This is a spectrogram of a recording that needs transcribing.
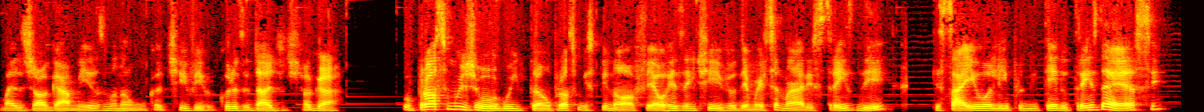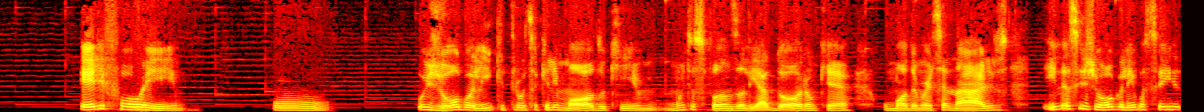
mas jogar mesmo nunca tive curiosidade de jogar. O próximo jogo, então, o próximo spin-off é o Resident Evil The Mercenaries 3D, que saiu ali pro Nintendo 3DS. Ele foi o, o jogo ali que trouxe aquele modo que muitos fãs ali adoram, que é o modo Mercenários. E nesse jogo ali você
